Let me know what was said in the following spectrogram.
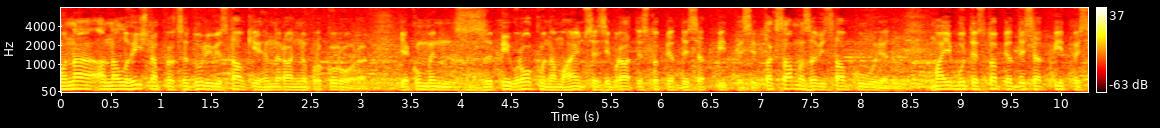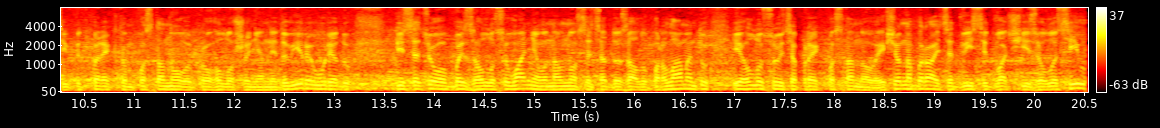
Вона аналогічна процедурі відставки генерального прокурора, яку ми з півроку намагаємося зібрати 150 підписів. Так само за відставку уряду. Має бути 150 підписів під проектом постанови про оголошення недовіри уряду. Після цього без голосування вона вноситься до залу парламенту і голосується проект постанови. Якщо набирається 226 голосів,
